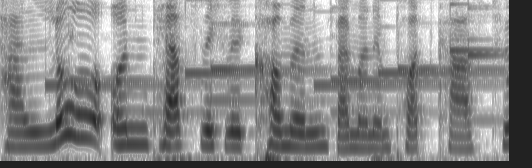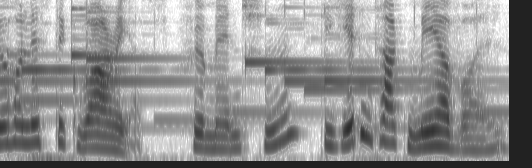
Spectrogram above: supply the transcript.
Hallo und herzlich willkommen bei meinem Podcast für Holistic Warriors. Für Menschen, die jeden Tag mehr wollen.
